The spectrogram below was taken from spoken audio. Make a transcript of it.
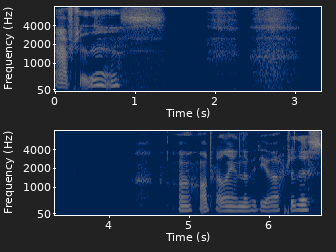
After this. Oh, I'll probably end the video after this.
